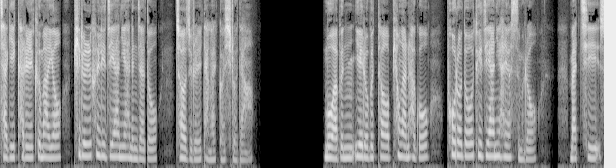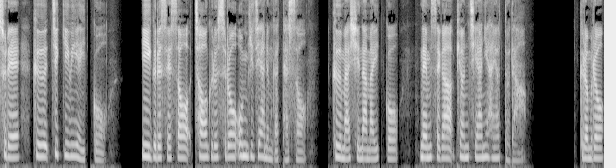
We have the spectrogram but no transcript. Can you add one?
자기 칼을 금하여 피를 흘리지 아니하는 자도 저주를 당할 것이로다. 모압은 예로부터 평안하고 포로도 되지 아니하였으므로 마치 술에 그 찢기 위에 있고 이 그릇에서 저 그릇으로 옮기지 않음 같아서 그 맛이 남아 있고 냄새가 변치 아니하였도다. 그러므로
